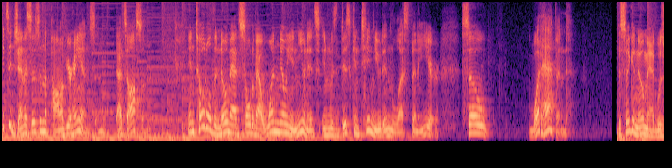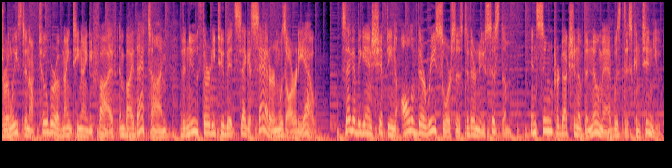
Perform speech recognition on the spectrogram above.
It's a Genesis in the palm of your hands, and that's awesome. In total, the Nomad sold about 1 million units and was discontinued in less than a year. So, what happened? The Sega Nomad was released in October of 1995, and by that time, the new 32 bit Sega Saturn was already out. Sega began shifting all of their resources to their new system, and soon production of the Nomad was discontinued.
